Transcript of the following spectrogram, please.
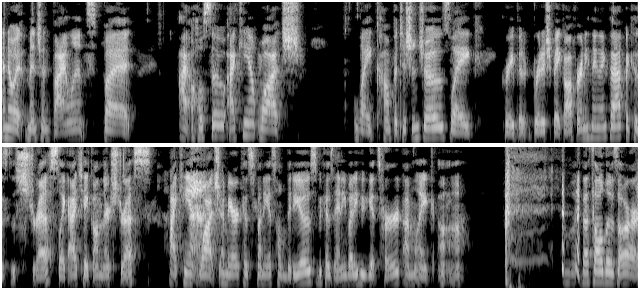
I know it mentioned violence, but I also I can't watch like competition shows like Great British Bake Off or anything like that because the stress, like I take on their stress. I can't watch America's Funniest Home Videos because anybody who gets hurt, I'm like, uh uh that's all those are.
